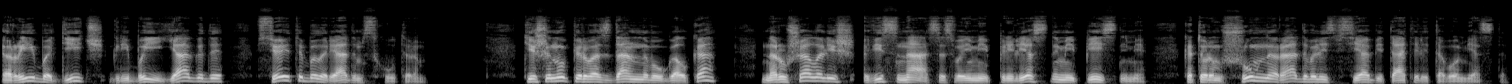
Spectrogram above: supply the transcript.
рыба, дичь, грибы и ягоды – все это было рядом с хутором. Тишину первозданного уголка нарушала лишь весна со своими прелестными песнями, которым шумно радовались все обитатели того места.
